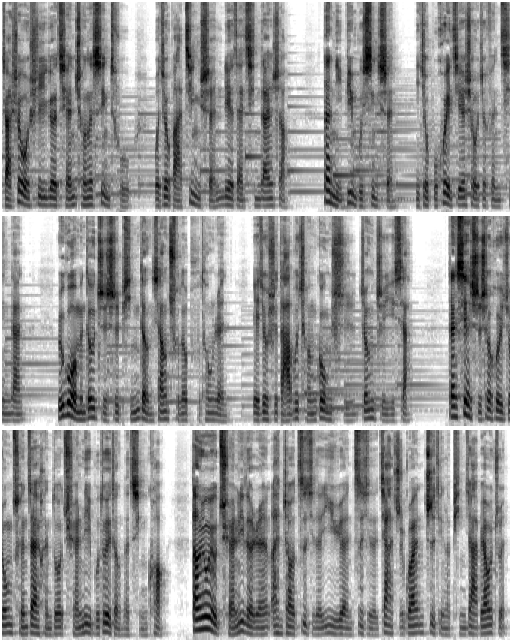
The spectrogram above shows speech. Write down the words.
假设我是一个虔诚的信徒，我就把敬神列在清单上。但你并不信神，你就不会接受这份清单。如果我们都只是平等相处的普通人，也就是达不成共识，争执一下。但现实社会中存在很多权力不对等的情况，当拥有权力的人按照自己的意愿、自己的价值观制定了评价标准，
